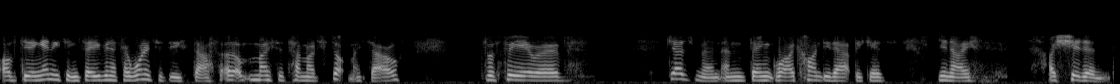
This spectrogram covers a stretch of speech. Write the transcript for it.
of doing anything. So even if I wanted to do stuff, uh, most of the time I'd stop myself for fear of judgment and think, well, I can't do that because, you know, I shouldn't.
